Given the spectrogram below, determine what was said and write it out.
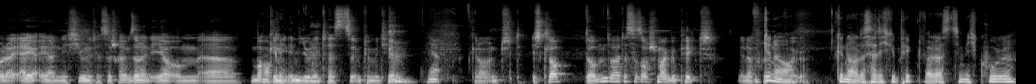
oder eher, eher nicht Unit-Tests zu schreiben, sondern eher um äh, Mocking, Mocking. in Unit-Tests zu implementieren. Ja. Genau. Und ich glaube, Dom, du hattest das auch schon mal gepickt in der früheren Genau. Folge. Genau, das hatte ich gepickt, weil das ziemlich cool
